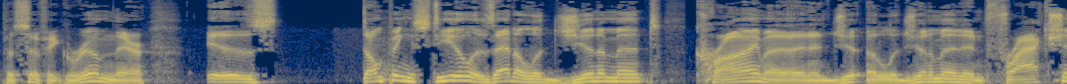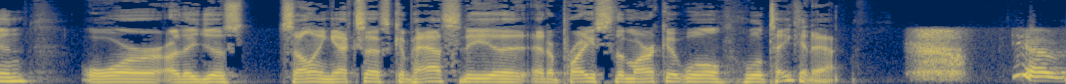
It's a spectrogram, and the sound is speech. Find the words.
Pacific Rim. There is dumping steel is that a legitimate crime, a, a legitimate infraction, or are they just selling excess capacity at, a price the market will will take it at? Uh,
